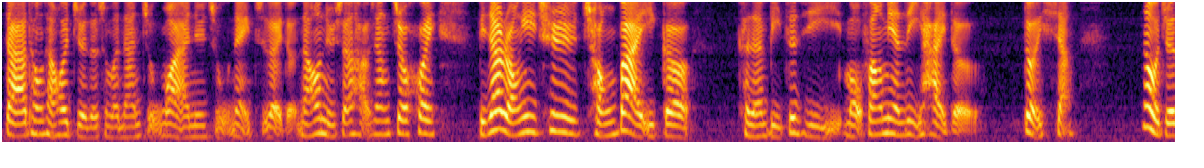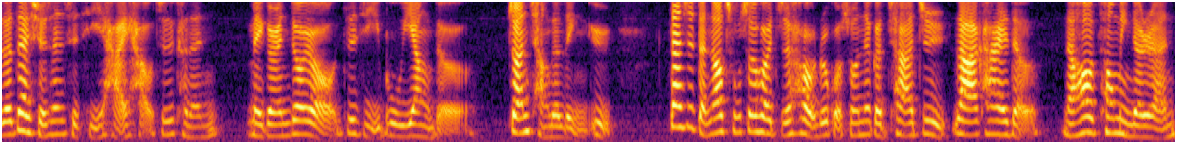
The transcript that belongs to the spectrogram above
大家通常会觉得什么男主外女主内之类的，然后女生好像就会比较容易去崇拜一个可能比自己某方面厉害的对象。那我觉得在学生时期还好，就是可能每个人都有自己不一样的专长的领域。但是等到出社会之后，如果说那个差距拉开的，然后聪明的人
